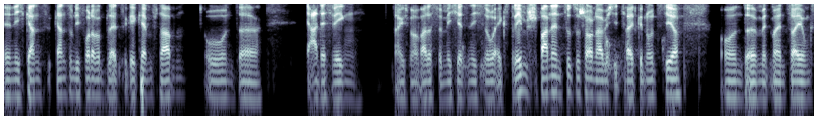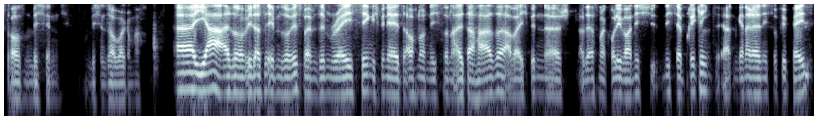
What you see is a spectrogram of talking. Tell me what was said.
nicht ganz, ganz um die vorderen Plätze gekämpft haben. Und äh, ja, deswegen, sage ich mal, war das für mich jetzt nicht so extrem spannend zuzuschauen. Da habe ich die Zeit genutzt hier und äh, mit meinen zwei Jungs draußen ein bisschen, ein bisschen sauber gemacht. Äh, ja, also wie das eben so ist beim Sim Racing. Ich bin ja jetzt auch noch nicht so ein alter Hase, aber ich bin, äh, also erstmal Quali war nicht, nicht sehr prickelnd. Er hatten generell nicht so viel Pace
